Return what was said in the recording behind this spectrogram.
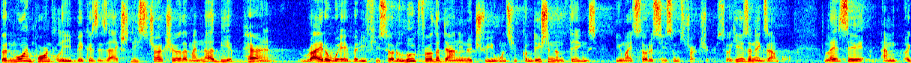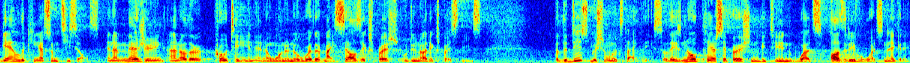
But more importantly, because there's actually structure that might not be apparent right away, but if you sort of look further down in a tree, once you've conditioned on things, you might sort of see some structure. So here's an example. Let's say I'm again looking at some T cells, and I'm measuring another protein, and I want to know whether my cells express or do not express these. But the distribution looks like this. So there's no clear separation between what's positive or what's negative.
